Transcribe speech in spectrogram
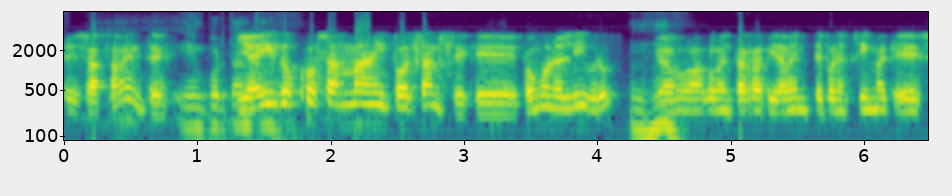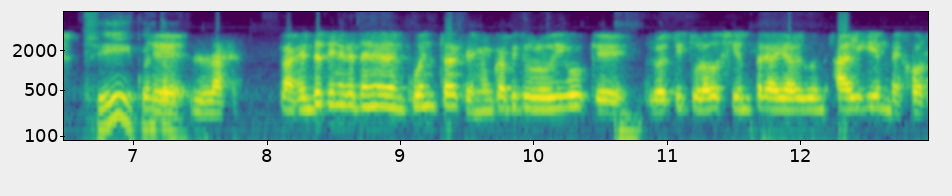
Exactamente. importante. Y hay dos cosas más importantes que pongo en el libro, que vamos a comentar rápidamente por encima, que es Sí, que la, la gente tiene que tener en cuenta que en un capítulo lo digo que lo he titulado siempre hay algo, alguien mejor.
